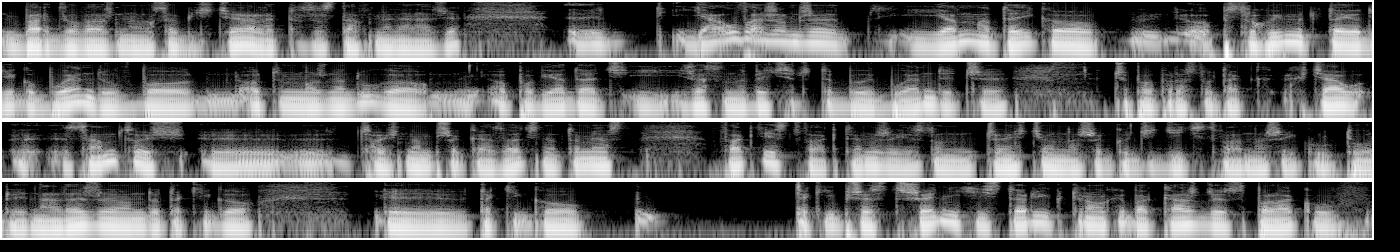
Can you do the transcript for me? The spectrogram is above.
y, bardzo ważna osobiście, ale to zostawmy na razie. Y, ja uważam, że Jan Matejko, abstrahujmy tutaj od jego błędów, bo o tym można długo opowiadać i zastanawiać się, czy to były błędy, czy, czy po prostu tak chciał sam coś, coś nam przekazać. Natomiast fakt jest faktem, że jest on częścią naszego dziedzictwa, naszej kultury. Należy on do takiego, takiego takiej przestrzeni historii, którą chyba każdy z Polaków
